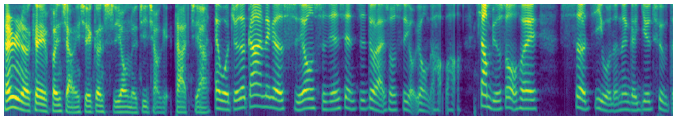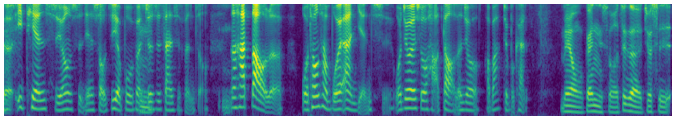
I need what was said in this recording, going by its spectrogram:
，Henry 呢可以分享一些更实用的技巧给大家。哎，我觉得刚才那个使用时间限制对我来说是有用的，好不好？像比如说，我会设计我的那个 YouTube 的一天使用时间，手机的部分就是三十分钟。那它到了，我通常不会按延迟，我就会说好到了，那就好吧，就不看了。没有，我跟你说，这个就是。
